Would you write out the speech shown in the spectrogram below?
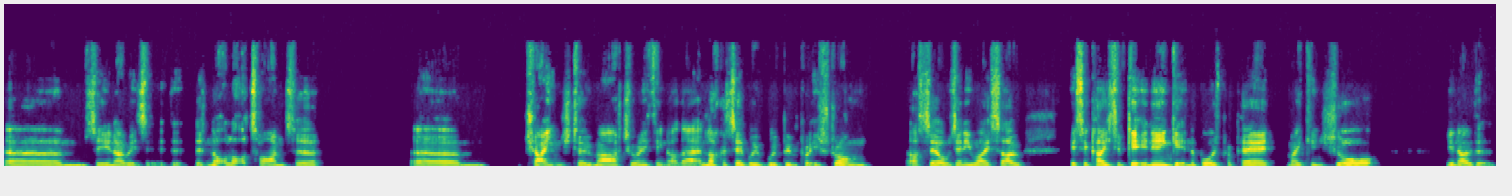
Um, so you know, it's there's not a lot of time to um, change too much or anything like that. And like I said, we, we've been pretty strong ourselves anyway. So it's a case of getting in, getting the boys prepared, making sure, you know, that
